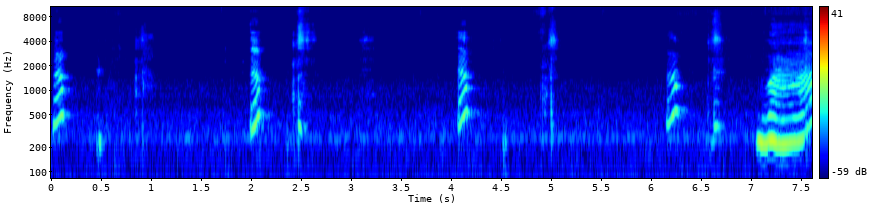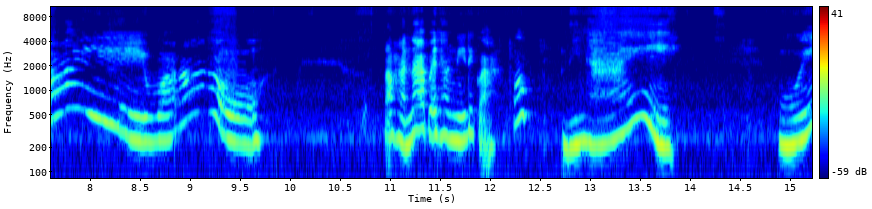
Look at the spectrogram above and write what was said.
ปึ๊บปึ๊บปึ๊บปึ๊บ ว้ายว้าว เราหันหน้าไปทางนี้ดีกว่าปุ๊บนี่ไงอุ้ย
